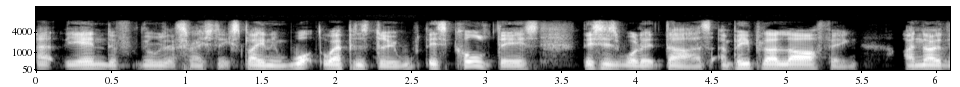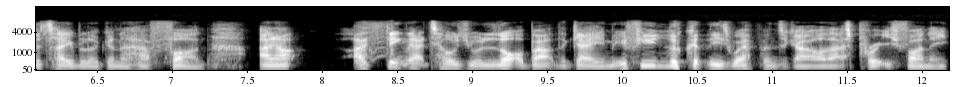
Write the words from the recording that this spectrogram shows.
at the end of the rules explanation explaining what the weapons do, it's called this, this is what it does, and people are laughing, I know the table are going to have fun. And I, I think that tells you a lot about the game. If you look at these weapons and go, "Oh, that's pretty funny,"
